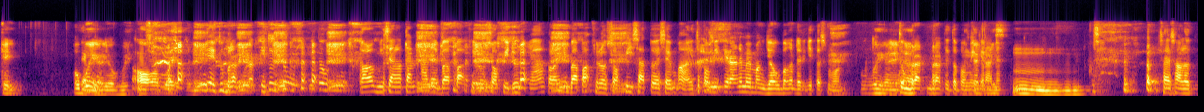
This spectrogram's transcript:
Kayak Oboy kali oboy. Oh, boy. Iya itu berat-berat. Itu itu itu kalau misalkan ada bapak filosofi dunia, kalau ini bapak filosofi satu SMA, itu pemikirannya memang jauh banget dari kita semua. Oboy kali. Itu ya. berat-berat itu pemikirannya. Hmm. Saya salut.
